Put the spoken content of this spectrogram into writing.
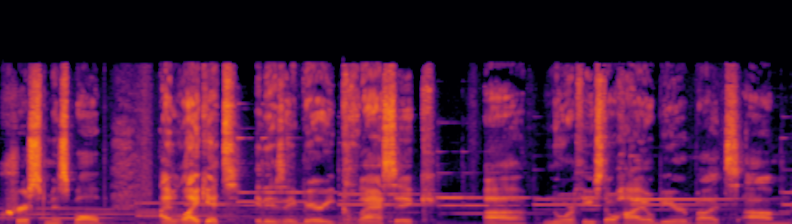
Christmas bulb. I like it. It is a very classic uh, Northeast Ohio beer, but um,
